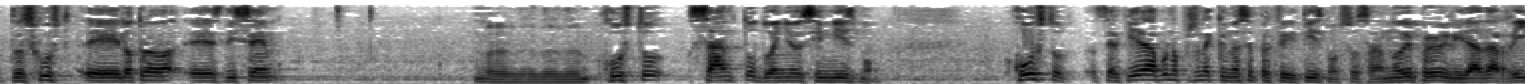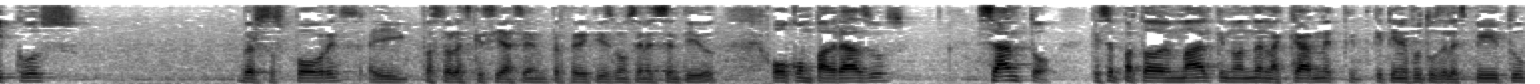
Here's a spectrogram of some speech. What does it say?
Entonces, justo, eh, el otro es, dice, justo, santo, dueño de sí mismo. Justo, se refiere a una persona que no hace preferitismos, o sea, no hay prioridad a ricos versus pobres. Hay pastores que sí hacen preferitismos en ese sentido. O compadrazgos. Santo, que es apartado del mal, que no anda en la carne, que, tiene frutos del Espíritu.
